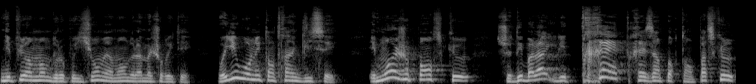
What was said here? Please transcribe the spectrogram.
n'est plus un membre de l'opposition, mais un membre de la majorité. Vous voyez où on est en train de glisser Et moi, je pense que ce débat-là, il est très, très important. Parce que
